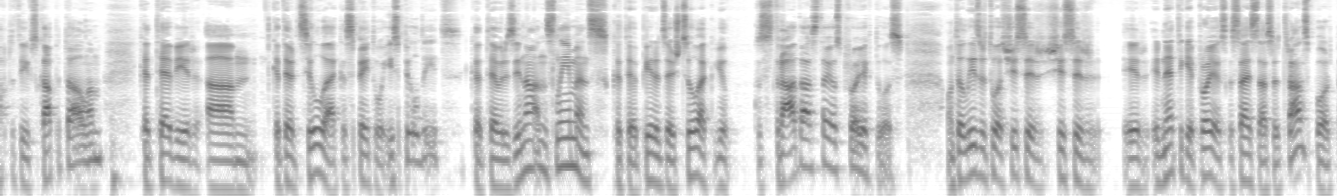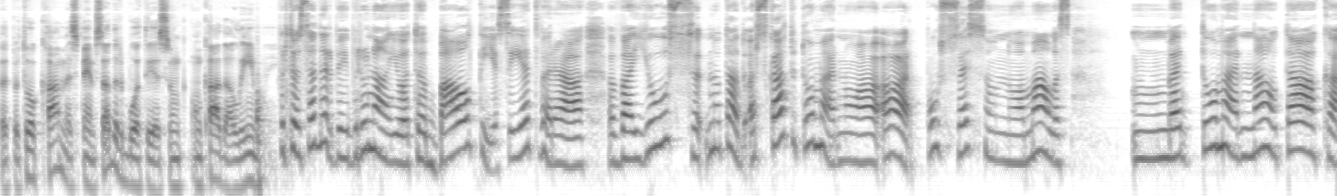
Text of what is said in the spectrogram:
aktīvs kapitālam, ka tev, ir, um, ka tev ir cilvēki, kas spēj to izpildīt, ka tev ir zinātnīs līmenis, ka tev ir pieredzējuši cilvēki, kas strādās tajos projektos. Un tad līdz ar to šis ir. Šis ir Ir, ir ne tikai projekts, kas saistās ar transportu, bet par to, kā mēs spējam sadarboties un, un kādā līmenī. Par to sadarbību runājot, Baltijas ietverā, vai jūs nu, tādu ar skatu tomēr no ārpuses un no malas Bet tomēr nav tā, ka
